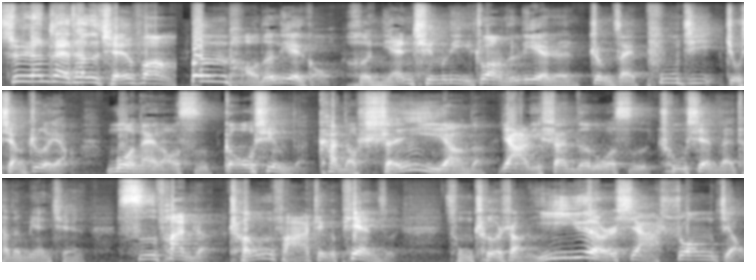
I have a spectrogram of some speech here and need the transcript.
虽然在他的前方，奔跑的猎狗和年轻力壮的猎人正在扑击，就像这样，莫奈劳斯高兴地看到神一样的亚历山德罗斯出现在他的面前，私盼着惩罚这个骗子。从车上一跃而下，双脚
